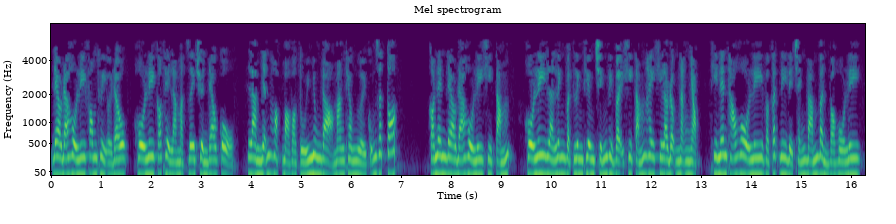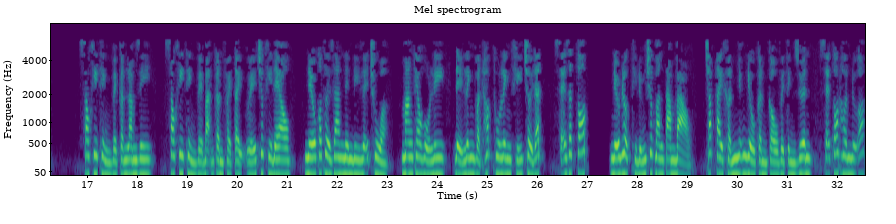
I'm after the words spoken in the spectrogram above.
Đeo đá hồ ly phong thủy ở đâu, hồ ly có thể làm mặt dây chuyền đeo cổ, làm nhẫn hoặc bỏ vào túi nhung đỏ mang theo người cũng rất tốt. Có nên đeo đá hồ ly khi tắm, hồ ly là linh vật linh thiêng chính vì vậy khi tắm hay khi lao động nặng nhọc, thì nên tháo hồ ly và cất đi để tránh bám bẩn vào hồ ly. Sau khi thỉnh về cần làm gì? Sau khi thỉnh về bạn cần phải tẩy uế trước khi đeo, nếu có thời gian nên đi lễ chùa, mang theo hồ ly, để linh vật hấp thu linh khí trời đất, sẽ rất tốt. Nếu được thì đứng trước ban tam bảo, chắp tay khấn những điều cần cầu về tình duyên, sẽ tốt hơn nữa.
